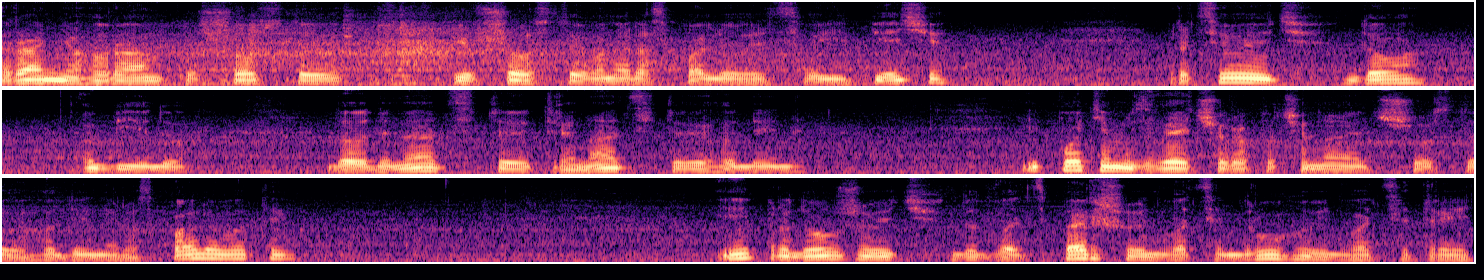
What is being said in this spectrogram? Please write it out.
раннього ранку, з 6, пів шостої вони розпалюють свої печі, працюють до обіду, до 11-13 години. І потім з вечора починають з 6 години розпалювати і продовжують до 21, 22, 23.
